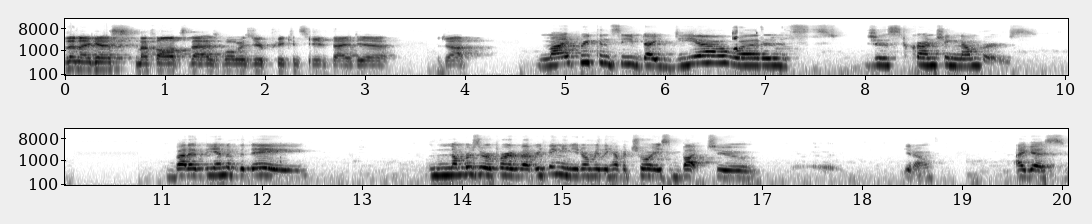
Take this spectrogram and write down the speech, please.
then I guess my follow up to that is what was your preconceived idea the job? My preconceived idea was just crunching numbers. But at the end of the day, numbers are a part of everything and you don't really have a choice but to you know i guess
